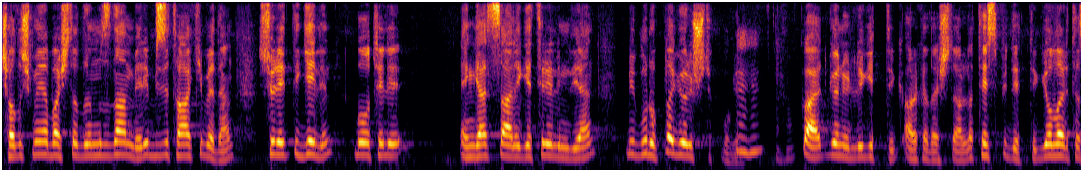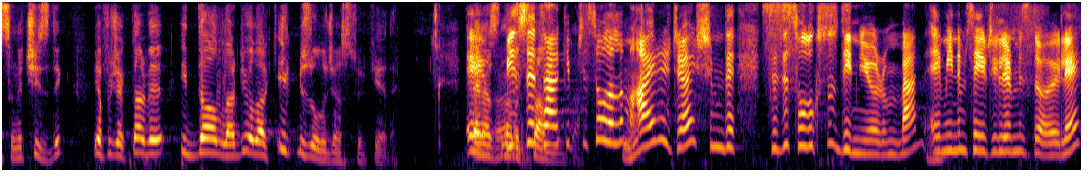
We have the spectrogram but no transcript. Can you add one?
çalışmaya başladığımızdan beri bizi takip eden, sürekli gelin bu oteli engelsiz hale getirelim diyen bir grupla görüştük bugün. Gayet gönüllü gittik arkadaşlarla, tespit ettik, yol haritasını çizdik. Yapacaklar ve iddialılar diyorlar ki ilk biz olacağız Türkiye'de. En Ee, azından biz de İstanbul'da. takipçisi olalım. Ayrıca şimdi sizi soluksuz dinliyorum ben. Eminim seyircilerimiz de öyle.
